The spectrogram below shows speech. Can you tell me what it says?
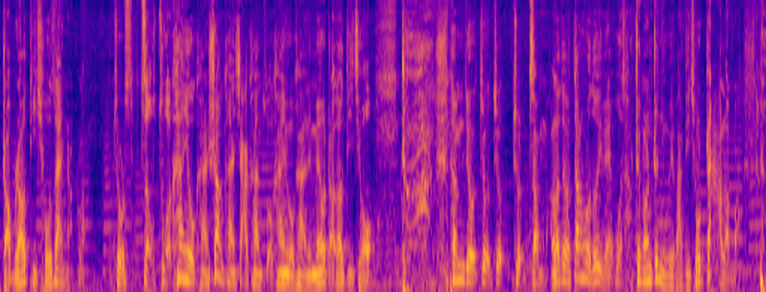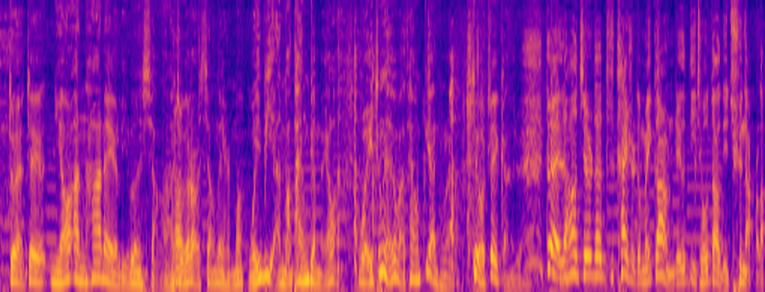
找不着地球在哪儿了。就是走左看右看，上看下看，左看右看，就没有找到地球。他们就就就就怎么了？就当时我都以为，我操，这帮人真牛逼，把地球炸了嘛？对这个，你要按他这个理论想啊，就有点像那什么，我一闭眼把太阳变没了，我一睁眼又把太阳变出来了，就有这感觉。对，然后其实他开始就没告诉你这个地球到底去哪儿了。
